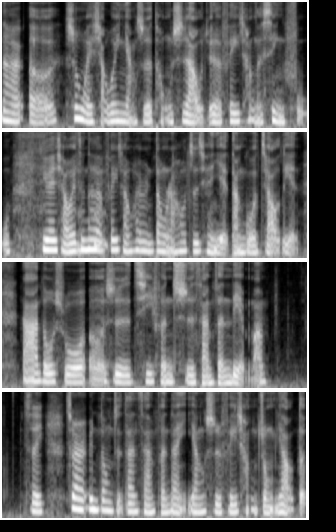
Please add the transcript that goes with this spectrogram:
那呃，身为小薇营养师的同事啊，我觉得非常的幸福，因为小薇真的非常会运动，然后之前也当过教练，大家都说呃是七分吃三分练嘛，所以虽然运动只占三分，但一样是非常重要的。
